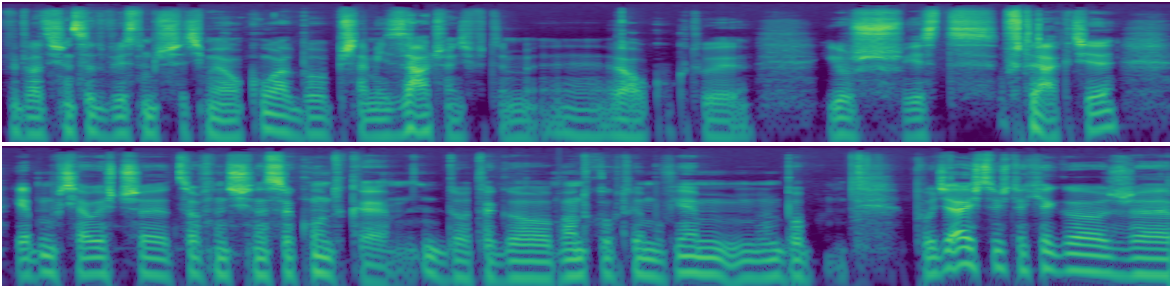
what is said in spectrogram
w 2023 roku, albo przynajmniej zacząć w tym e, roku, który już jest w trakcie. Ja bym chciał jeszcze cofnąć się na sekundkę do tego wątku, o którym mówiłem, bo powiedziałeś coś takiego, że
